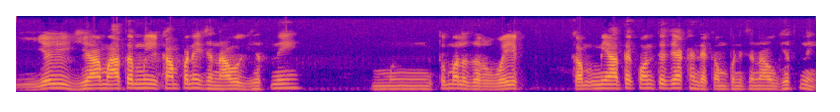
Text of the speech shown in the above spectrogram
ये ह्या मग आता मी कंपनीचे नावं घेत नाही. मग तुम्हाला जर वैयक कम मी आता कोणत्याच एखाद्या कंपनीचं नाव घेत नाही.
